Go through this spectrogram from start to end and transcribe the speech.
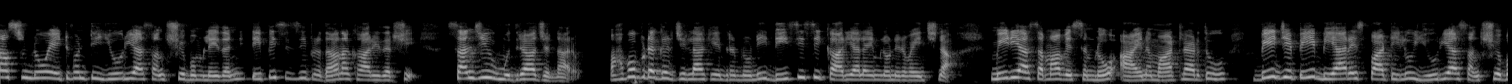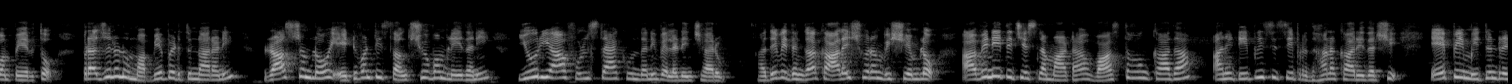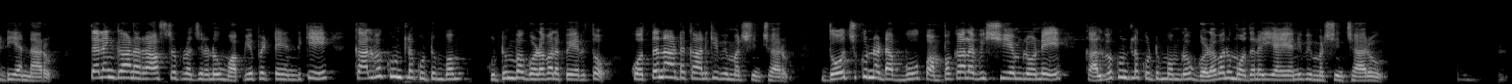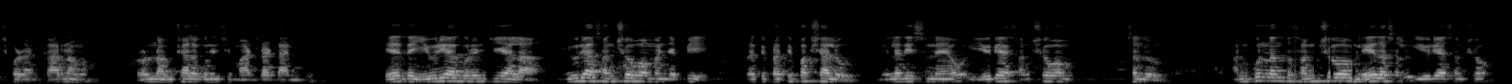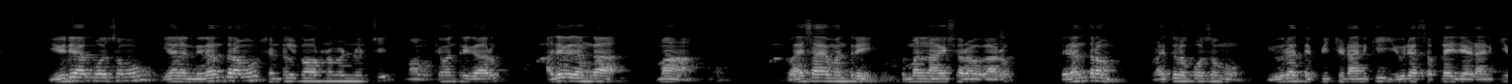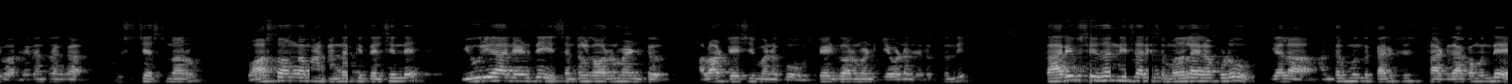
రాష్ట్రంలో ఎటువంటి యూరియా సంక్షోభం లేదని టీపీసీసీ ప్రధాన కార్యదర్శి సంజీవ్ ముదిరాజ్ అన్నారు. మహబూబ్నగర్ జిల్లా కేంద్రంలోని డీసీసీ కార్యాలయంలో నిర్వహించిన మీడియా సమావేశంలో ఆయన మాట్లాడుతూ బీజేపీ బీఆర్ఎస్ పార్టీలు యూరియా సంక్షోభం పేరుతో ప్రజలను మభ్యపెడుతున్నారని రాష్ట్రంలో ఎటువంటి సంక్షోభం లేదని యూరియా ఫుల్ స్టాక్ ఉందని వెల్లడించారు. అదేవిధంగా కాళేశ్వరం విషయంలో అవినీతి చేసిన మాట వాస్తవం కాదా అని టీపీసీసీ ప్రధాన కార్యదర్శి ఏపీ మిథున్ రెడ్డి అన్నారు. తెలంగాణ రాష్ట్ర ప్రజలను మభ్యపెట్టేందుకే కల్వకుంట్ల కుటుంబం కుటుంబ గొడవల పేరుతో కొత్త నాటకానికి విమర్శించారు. దోచుకున్న డబ్బు పంపకాల విషయంలోనే కల్వకుంట్ల కుటుంబంలో గొడవలు మొదలయ్యాయని విమర్శించారు. పిలుచుకోవడానికి కారణం రెండు అంశాల గురించి మాట్లాడడానికి. ఏదైతే యూరియా గురించి అలా యూరియా సంక్షోభం అని చెప్పి ప్రతి ప్రతిపక్షాలు నిలదీస్తున్నాయో యూరియా సంక్షోభం అసలు అనుకున్నంత సంక్షోభం లేదు అసలు యూరియా సంక్షోభం. యూరియా కోసము ఇలా నిరంతరము సెంట్రల్ గవర్నమెంట్ నుంచి మా ముఖ్యమంత్రి గారు అదేవిధంగా మా వ్యవసాయ మంత్రి తుమ్మల నాగేశ్వరరావు గారు నిరంతరం రైతుల కోసము యూరియా తెప్పించడానికి యూరియా సప్లై చేయడానికి వారు నిరంతరంగా కృషి చేస్తున్నారు. వాస్తవంగా మనకు అందరికీ తెలిసిందే యూరియా అనేది సెంట్రల్ గవర్నమెంట్ అలాట్ చేసి మనకు స్టేట్ గవర్నమెంట్కి ఇవ్వడం జరుగుతుంది. ఖరీఫ్ సీజన్ ఈసారి మొదలైనప్పుడు ఇలా అంతకుముందు ఖరీఫ్ సీజన్ స్టార్ట్ కాకముందే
